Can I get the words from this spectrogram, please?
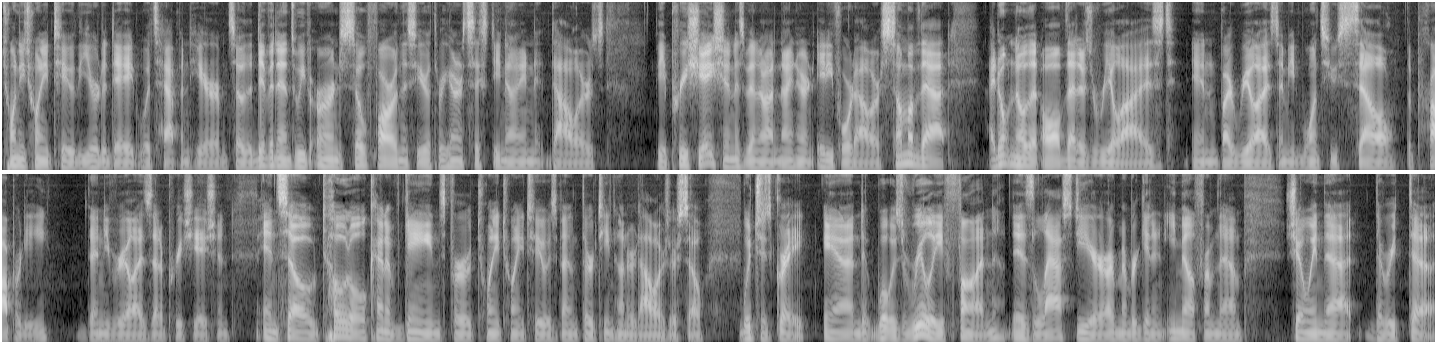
2022, the year to date, what's happened here. So the dividends we've earned so far in this year, $369. The appreciation has been about $984. Some of that, I don't know that all of that is realized. And by realized, I mean once you sell the property, then you realize that appreciation. And so total kind of gains for 2022 has been $1,300 or so, which is great. And what was really fun is last year, I remember getting an email from them showing that the re- uh,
